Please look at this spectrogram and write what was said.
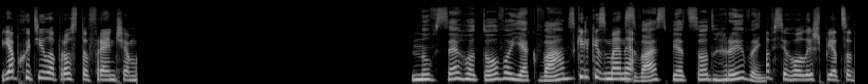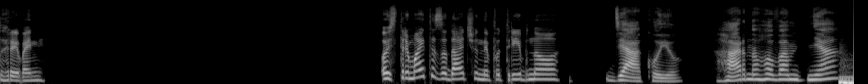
Я б хотіла просто френчем. Ну, все готово, як вам. Скільки з мене З вас 500 гривень. всього лиш 500 гривень. Ось тримайте задачу, не потрібно. Дякую. Гарного вам дня.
